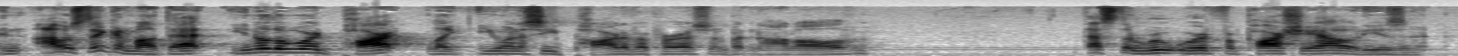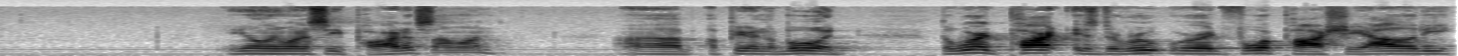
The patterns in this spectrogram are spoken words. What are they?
And I was thinking about that. You know the word part? Like you want to see part of a person, but not all of them? That's the root word for partiality, isn't it? You only want to see part of someone? Uh, up here on the board. The word part is the root word for partiality.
